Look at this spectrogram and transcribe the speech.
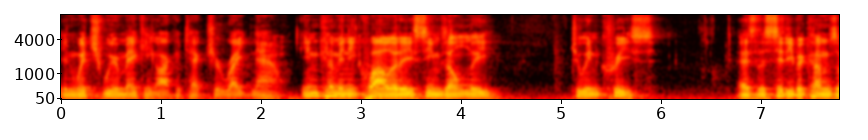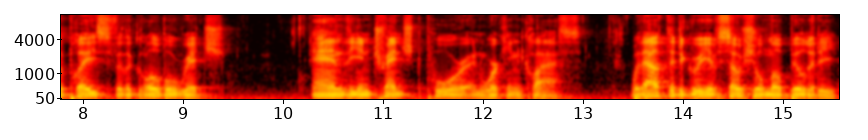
in which we're making architecture right now. Income inequality seems only to increase as the city becomes a place for the global rich and the entrenched poor and working class, without the degree of social mobility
